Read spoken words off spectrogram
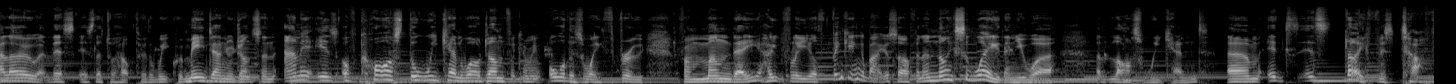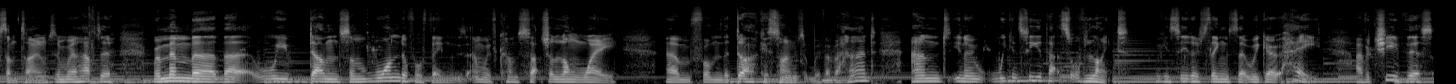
Hello, this is Little Help Through the Week with me, Daniel Johnson, and it is, of course, the weekend. Well done for coming all this way through from Monday. Hopefully, you're thinking about yourself in a nicer way than you were last weekend. Um, it's, it's life is tough sometimes, and we'll have to remember that we've done some wonderful things and we've come such a long way um, from the darkest times that we've ever had. And, you know, we can see that sort of light. We can see those things that we go, hey, I've achieved this,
